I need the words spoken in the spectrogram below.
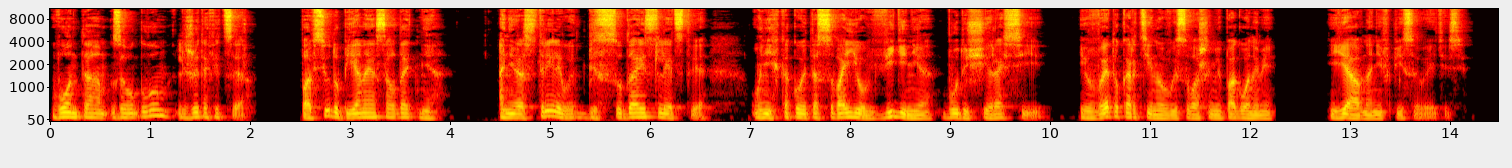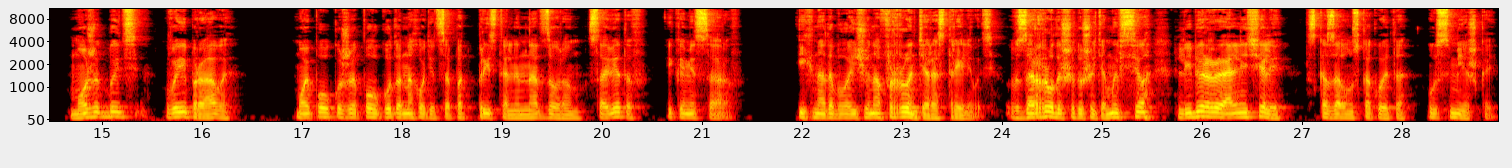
Вон там, за углом, лежит офицер. Повсюду пьяная солдатня. Они расстреливают без суда и следствия. У них какое-то свое видение будущей России. И в эту картину вы с вашими погонами явно не вписываетесь. Может быть, вы и правы. Мой полк уже полгода находится под пристальным надзором советов и комиссаров. Их надо было еще на фронте расстреливать, в зародыше душить, а мы все либеральничали, сказал он с какой-то усмешкой.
